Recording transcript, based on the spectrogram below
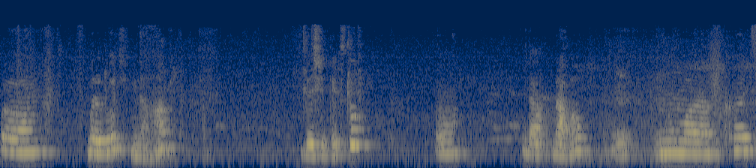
Uh, Brăduți. da. Vezi și textul? Uh, da. Bravo. Numără câți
